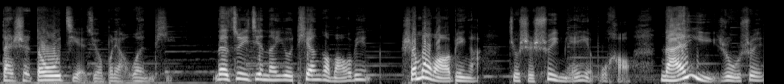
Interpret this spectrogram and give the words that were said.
但是都解决不了问题。那最近呢又添个毛病，什么毛病啊？就是睡眠也不好，难以入睡。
